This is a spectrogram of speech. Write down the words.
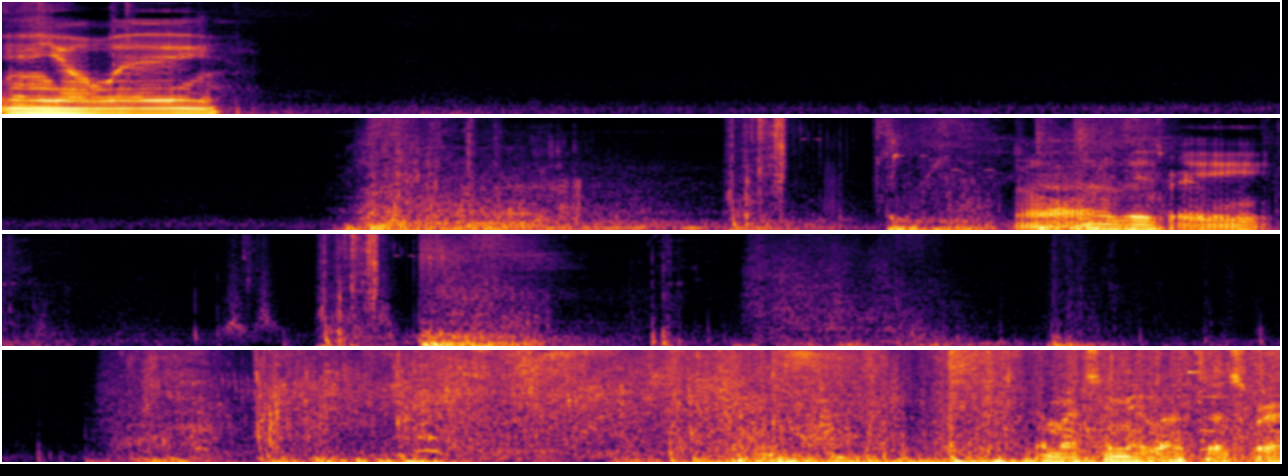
in your way. This rate. My teammate left us, bro.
